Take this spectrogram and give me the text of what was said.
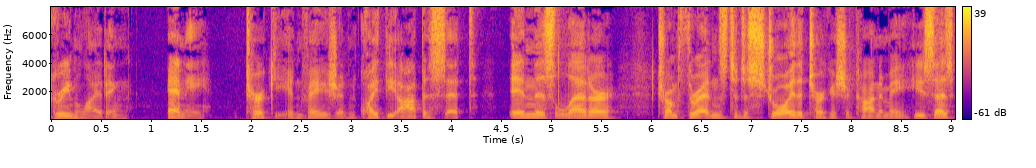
greenlighting any Turkey invasion. Quite the opposite. In this letter, Trump threatens to destroy the Turkish economy. He says,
